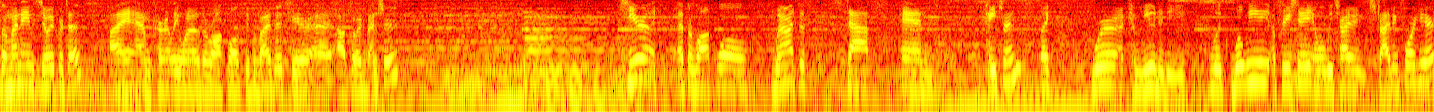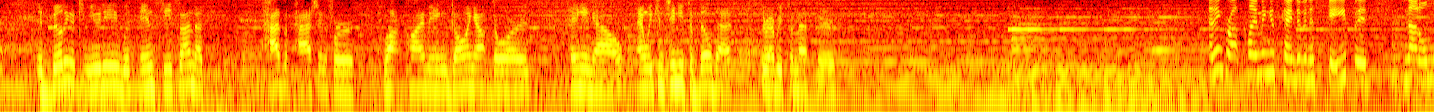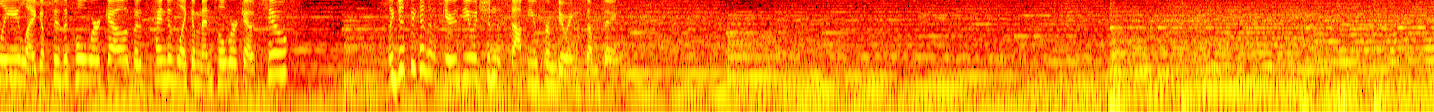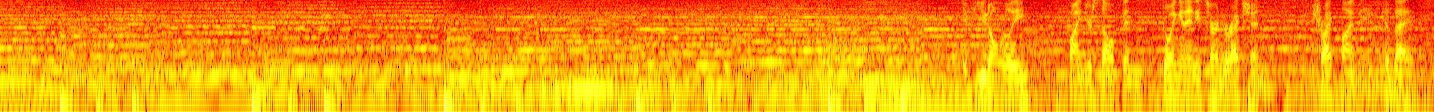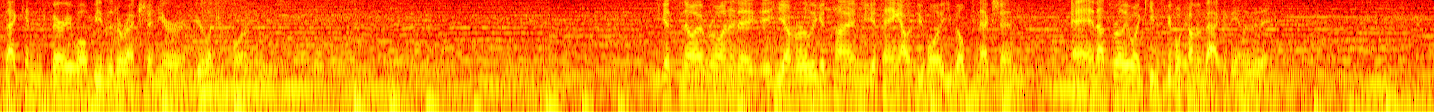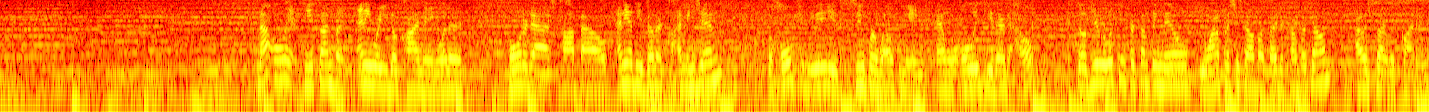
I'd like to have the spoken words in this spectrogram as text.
So my name is Joey Cortez. I am currently one of the Rockwall supervisors here at Outdoor Adventures. Here like, at the Rockwall, we're not just staff and patrons. Like we're a community. What we appreciate and what we try striving for here is building a community within CSUN that has a passion for rock climbing, going outdoors, hanging out, and we continue to build that through every semester. Rock climbing is kind of an escape. It's not only like a physical workout, but it's kind of like a mental workout too. Like just because it scares you, it shouldn't stop you from doing something. You don't really find yourself in going in any certain direction, try climbing because that that can very well be the direction you're you're looking for. You get to know everyone and it, it, you have a really good time. You get to hang out with people. You build connections, and, and that's really what keeps people coming back at the end of the day. Not only at CSUN, but anywhere you go climbing, whether it's Boulder Dash, Top Out, any of these other climbing gyms, the whole community is super welcoming and will always be there to help. So if you're looking for something new, you want to push yourself outside your comfort zone, I would start with climbing.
